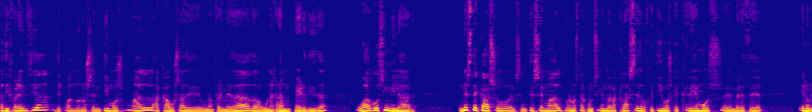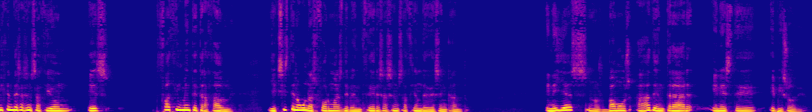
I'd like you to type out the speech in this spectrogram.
A diferencia de cuando nos sentimos mal a causa de una enfermedad o alguna gran pérdida o algo similar. En este caso, el sentirse mal por no estar consiguiendo la clase de objetivos que creemos eh, merecer, el origen de esa sensación es fácilmente trazable y existen algunas formas de vencer esa sensación de desencanto. En ellas nos vamos a adentrar en este episodio.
